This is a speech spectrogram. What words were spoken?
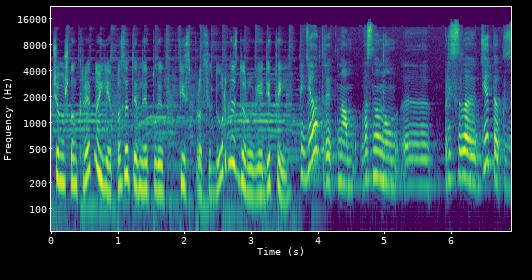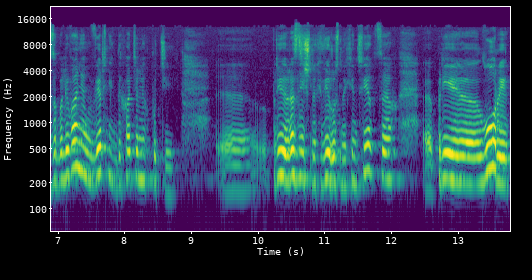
В чому ж конкретно є позитивний вплив фізпроцедур на здоров'я дітей? Педиатры к нам в основном э, присылают деток с заболеванием верхних дыхательных путей. Э, При различных вирусных инфекциях, э, при лоры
